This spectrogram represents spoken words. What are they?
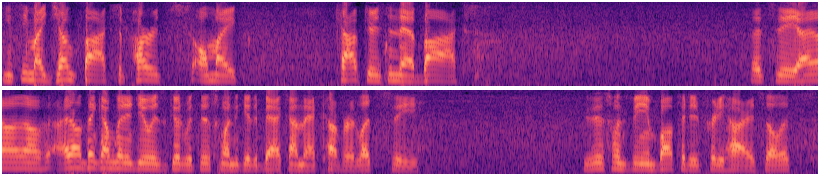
You can see my junk box of parts, all my copters in that box. Let's see, I don't know, I don't think I'm going to do as good with this one to get it back on that cover. Let's see. This one's being buffeted pretty hard, so let's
